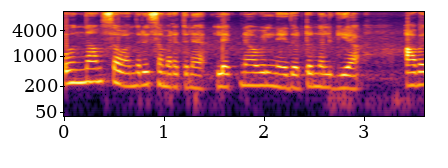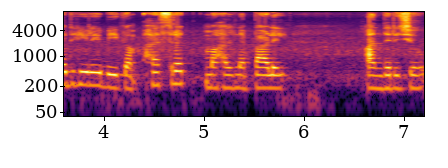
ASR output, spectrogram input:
ഒന്നാം സ്വാതന്ത്ര്യ സമരത്തിന് ലക്നൌവിൽ നേതൃത്വം നൽകിയ അവധിയിലെ ബീഗം ഹസ്രത് മഹൽ നേപ്പാളിൽ അന്തരിച്ചു.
